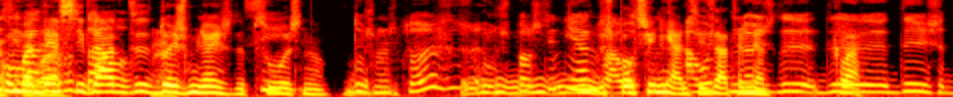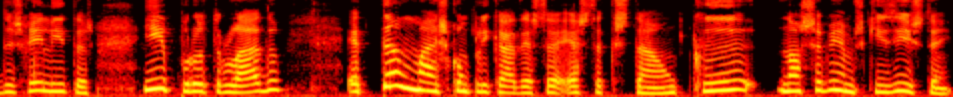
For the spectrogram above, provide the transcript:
com uma densidade de 2 milhões de pessoas. Não. 2 milhões de pessoas, os palestinianos. Os palestinianos, exatamente. De, de, claro. de, de israelitas. E, por outro lado, é tão mais complicada esta, esta questão que nós sabemos que existem,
